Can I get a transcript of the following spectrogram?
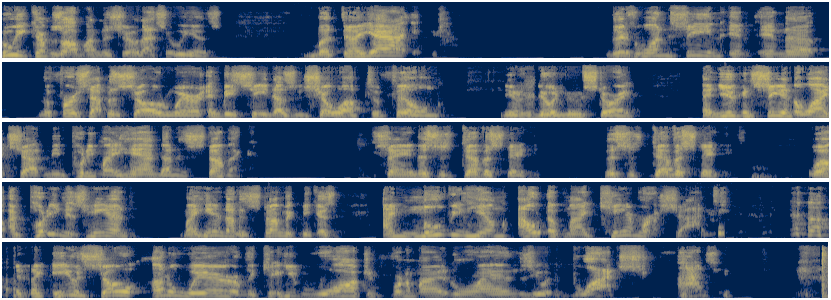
who he comes off on the show. That's who he is. But uh, yeah, there's one scene in in uh, the first episode where NBC doesn't show up to film, you know, to do a news story, and you can see in the wide shot me putting my hand on his stomach, saying, "This is devastating. This is devastating." Well, I'm putting his hand, my hand on his stomach because I'm moving him out of my camera shot. Oh. It's like he was so unaware of the. He'd walk in front of my lens. He would block shots.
